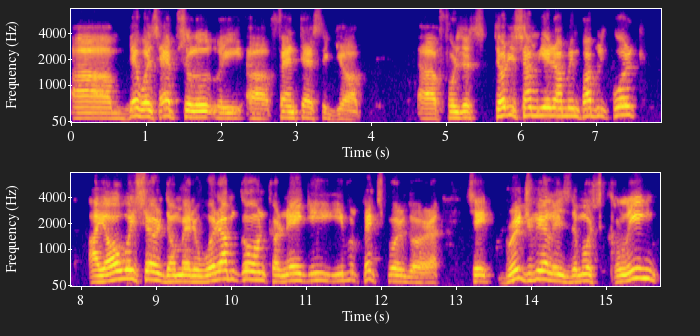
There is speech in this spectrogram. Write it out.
Um, that was absolutely a fantastic job uh, for this 30 some year I'm in public work, I always heard, no matter where I'm going, Carnegie, even Pittsburgh, or uh, say Bridgeville is the most clean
